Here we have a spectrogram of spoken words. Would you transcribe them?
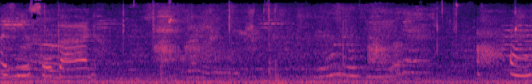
I feel so bad. Oh,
